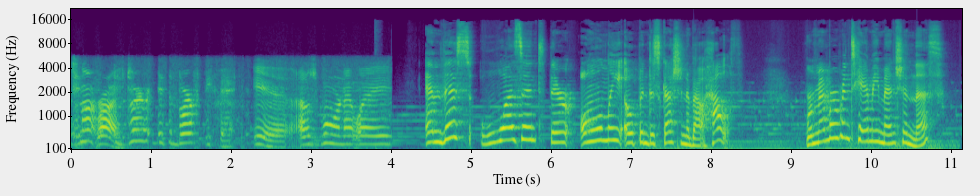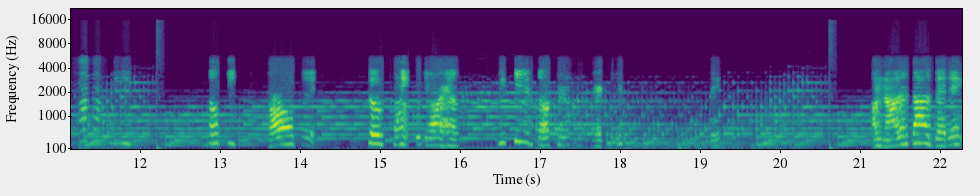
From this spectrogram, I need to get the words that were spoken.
It's not It's, right. birth, it's a birth defect. Yeah, I was born that way. And this wasn't their only open discussion about health. Remember when Tammy mentioned this? I'm healthy all day. To a point with your health. You see a doctor on the regular. See? I'm not a diabetic.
